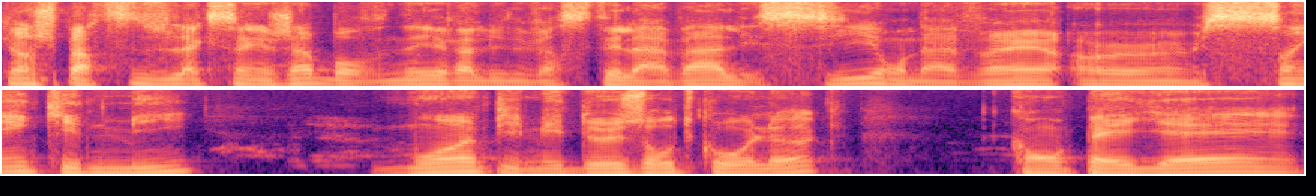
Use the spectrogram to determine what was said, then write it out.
quand je suis parti du Lac-Saint-Jean pour venir à l'Université Laval ici, on avait un 5,5, moi et mes deux autres colocs, qu'on payait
